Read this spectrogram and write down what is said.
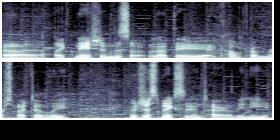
uh, like nations that they come from respectively, which just makes it entirely neat.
